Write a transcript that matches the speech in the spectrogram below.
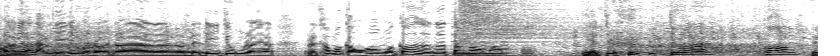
không nhớ làm gì nhưng mà rồi, rồi, đi chung rồi rồi không có cầu hôn mà có tân hôn không? Dạ chưa. Chưa hả? Có không? Dạ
